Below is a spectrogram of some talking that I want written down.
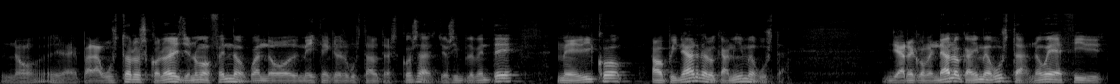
no. eh, Para gusto los colores. Yo no me ofendo cuando me dicen que les gustan otras cosas. Yo simplemente me dedico a opinar de lo que a mí me gusta. Y a recomendar lo que a mí me gusta. No voy a decir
